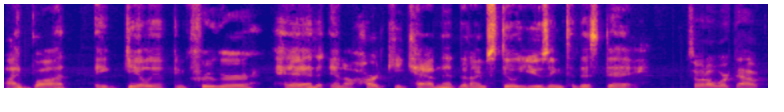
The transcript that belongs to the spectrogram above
I bought a Gallien-Krueger head and a Hartke cabinet that I'm still using to this day. So it all worked out.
